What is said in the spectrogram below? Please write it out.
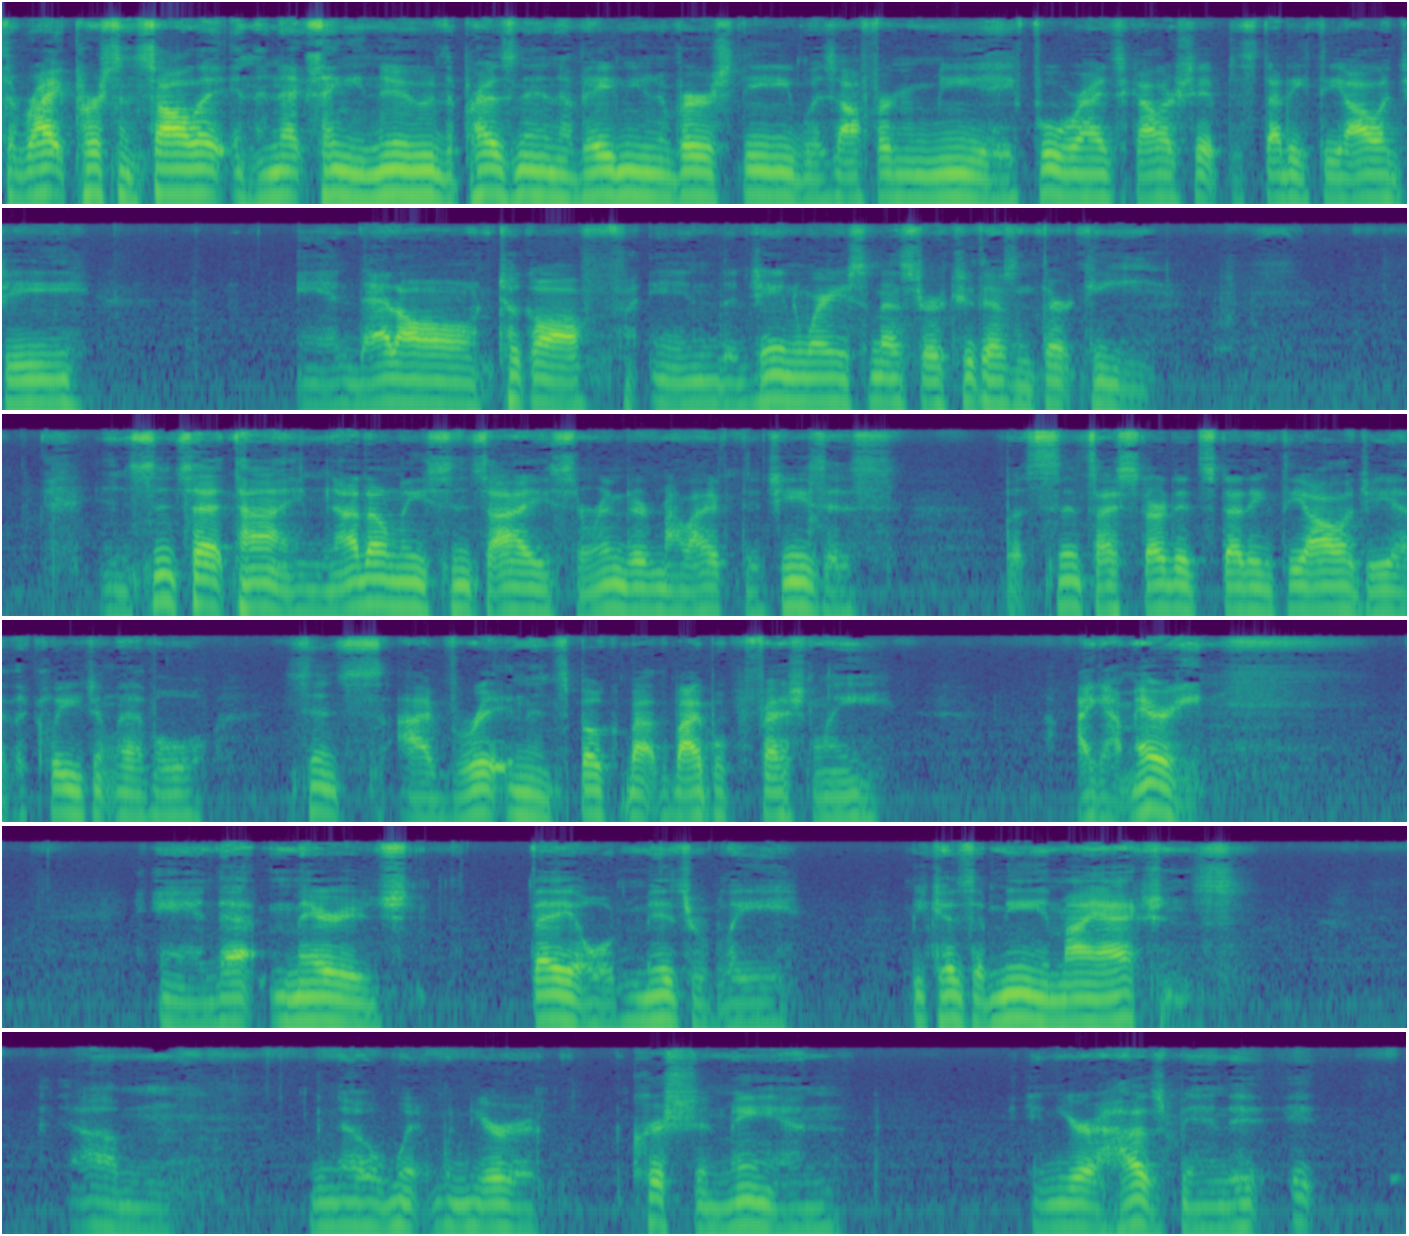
The right person saw it, and the next thing you knew, the president of Aiden University was offering me a full ride scholarship to study theology. And that all took off in the January semester of 2013. And since that time, not only since I surrendered my life to Jesus, but since I started studying theology at the collegiate level, since I've written and spoke about the Bible professionally, I got married. And that marriage failed miserably because of me and my actions. Um, you know, when, when you're a Christian man and you're a husband, it, it,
